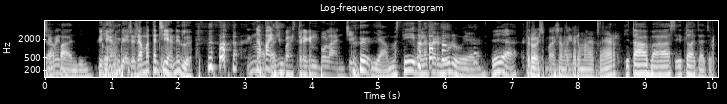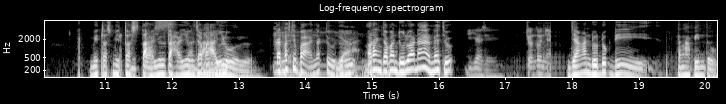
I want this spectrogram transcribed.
Siapa, itu? anjing? Iya, yang biasa sama tensihan itu loh. Ini ngapain Siapa sih bahas Dragon Ball anjing? ya mesti meleper dulu ya kan Iya. Terus bahas apa meleper ini? meleper Kita bahas itu aja, Cok. Mitos-mitos tahayul-tahayul zaman dulu. tahayul Kan Hmm. pasti banyak tuh dulu. Iya, iya. Orang zaman dulu aneh-aneh, Cok. Iya sih. Contohnya. jangan duduk di tengah pintu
